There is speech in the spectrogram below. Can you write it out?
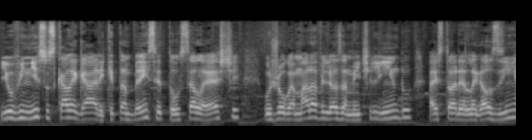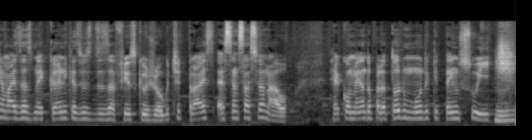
E o Vinícius Calegari, que também citou o Celeste. O jogo é maravilhosamente lindo, a história é legalzinha, mas as mecânicas e os desafios que o jogo te traz é sensacional. Recomendo para todo mundo que tem um Switch.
